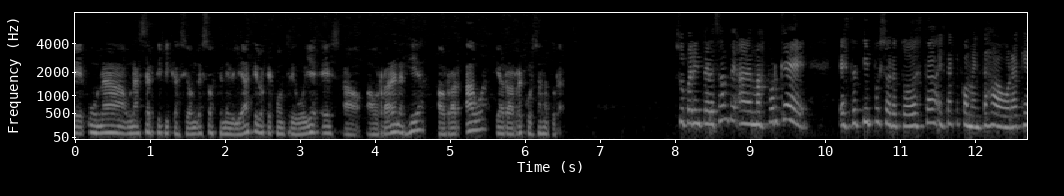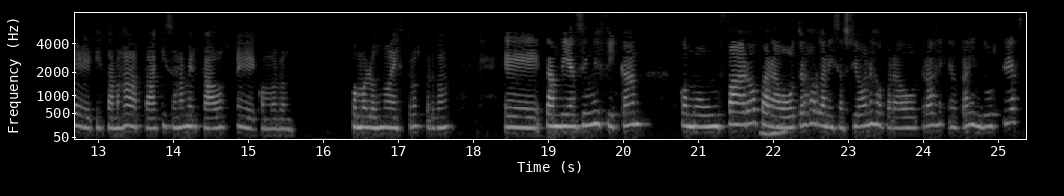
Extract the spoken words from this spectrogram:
eh, una, una, certificación de sostenibilidad que lo que contribuye es a, ahorrar energía, ahorrar agua y ahorrar recursos naturales. Súper interesante, además porque este tipo y sobre todo esta, esta que comentas ahora que, que está más adaptada quizás a mercados eh, como, los, como los nuestros, perdón, también significan como un faro para otras organizaciones o para otras, otras industrias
